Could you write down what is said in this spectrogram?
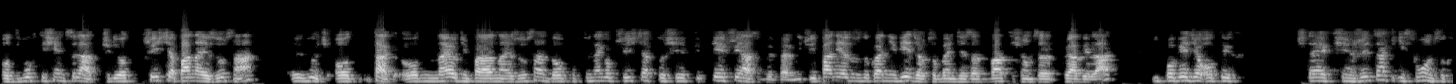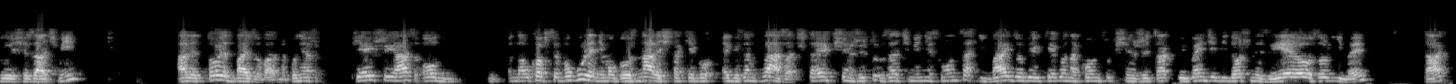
od 2000 lat, czyli od przyjścia Pana Jezusa wróć, od, tak, od narodzin Pana Jezusa do powtórnego przyjścia to się pi- pierwszy raz wypełni. Czyli Pan Jezus dokładnie wiedział, co będzie za 2000 prawie lat i powiedział o tych czterech księżycach i słońcu, które się zaćmi. Ale to jest bardzo ważne, ponieważ pierwszy raz od naukowcy w ogóle nie mogą znaleźć takiego egzemplarza czterech księżyców, zaćmienie słońca i bardzo wielkiego na końcu księżyca, który będzie widoczny z Jerozolimy, tak?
